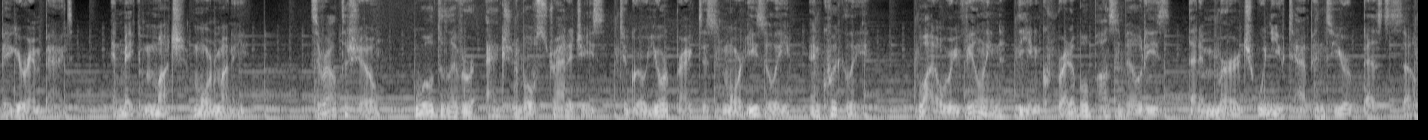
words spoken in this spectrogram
bigger impact and make much more money. Throughout the show, we'll deliver actionable strategies to grow your practice more easily and quickly, while revealing the incredible possibilities that emerge when you tap into your best self.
